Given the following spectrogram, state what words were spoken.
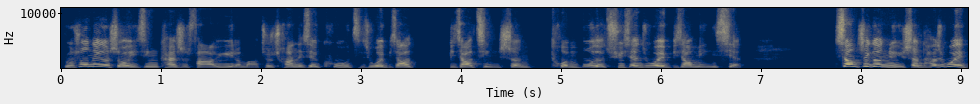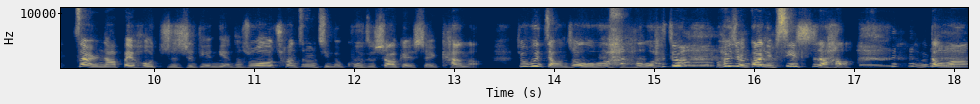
比如说那个时候已经开始发育了嘛，就穿那些裤子就会比较比较紧身，臀部的曲线就会比较明显。像这个女生，她就会在人家背后指指点点，她说穿这么紧的裤子是要给谁看呢、就会讲这种话，我就我就觉得关你屁事啊，你懂吗？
